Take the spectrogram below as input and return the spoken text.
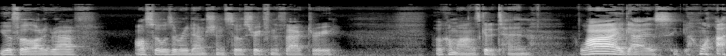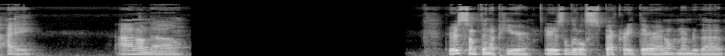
UFO autograph. Also was a redemption, so straight from the factory. Oh, come on, let's get a 10. Why, guys? Why? I don't know. There is something up here. There is a little speck right there. I don't remember that.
